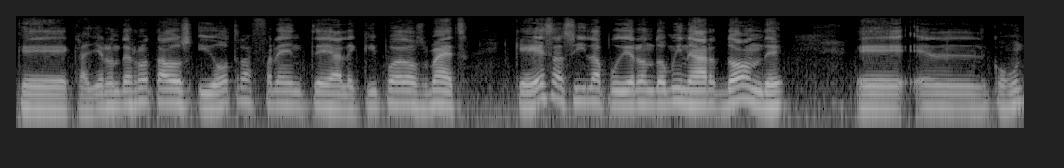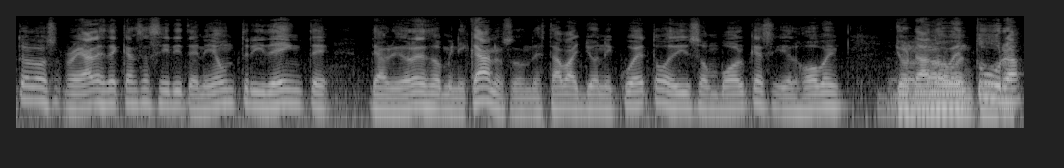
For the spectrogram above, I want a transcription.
que cayeron derrotados y otra frente al equipo de los Mets que esa sí la pudieron dominar donde eh, el conjunto de los Reales de Kansas City tenía un tridente de abridores dominicanos donde estaba Johnny Cueto, Edison Volquez y el joven Jordano Ventura. Ventura.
